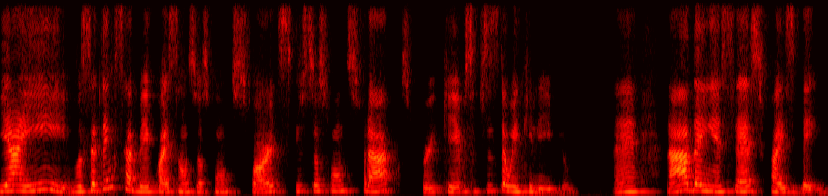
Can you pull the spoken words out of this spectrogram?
E aí, você tem que saber quais são os seus pontos fortes e os seus pontos fracos, porque você precisa ter um equilíbrio, né? Nada em excesso faz bem.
